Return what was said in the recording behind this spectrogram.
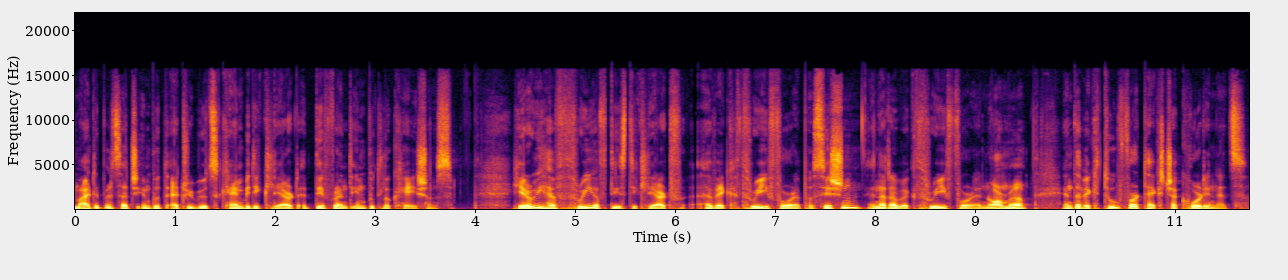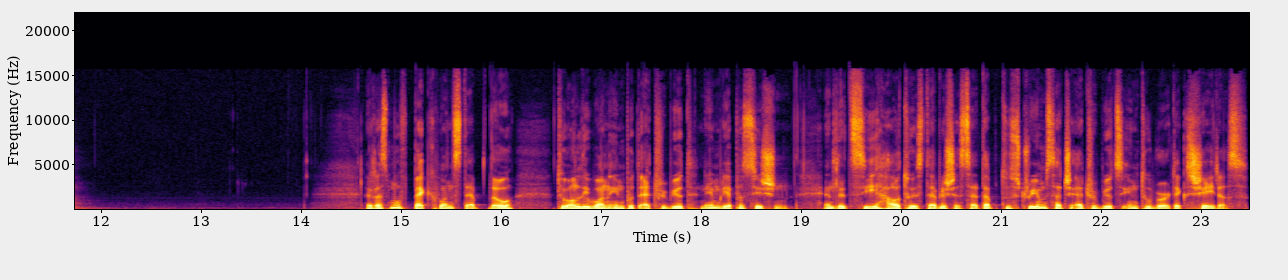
Multiple such input attributes can be declared at different input locations. Here we have three of these declared, a vec3 for a position, another vec3 for a normal, and a vec2 for texture coordinates. Let us move back one step though to only one input attribute, namely a position, and let's see how to establish a setup to stream such attributes into vertex shaders.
